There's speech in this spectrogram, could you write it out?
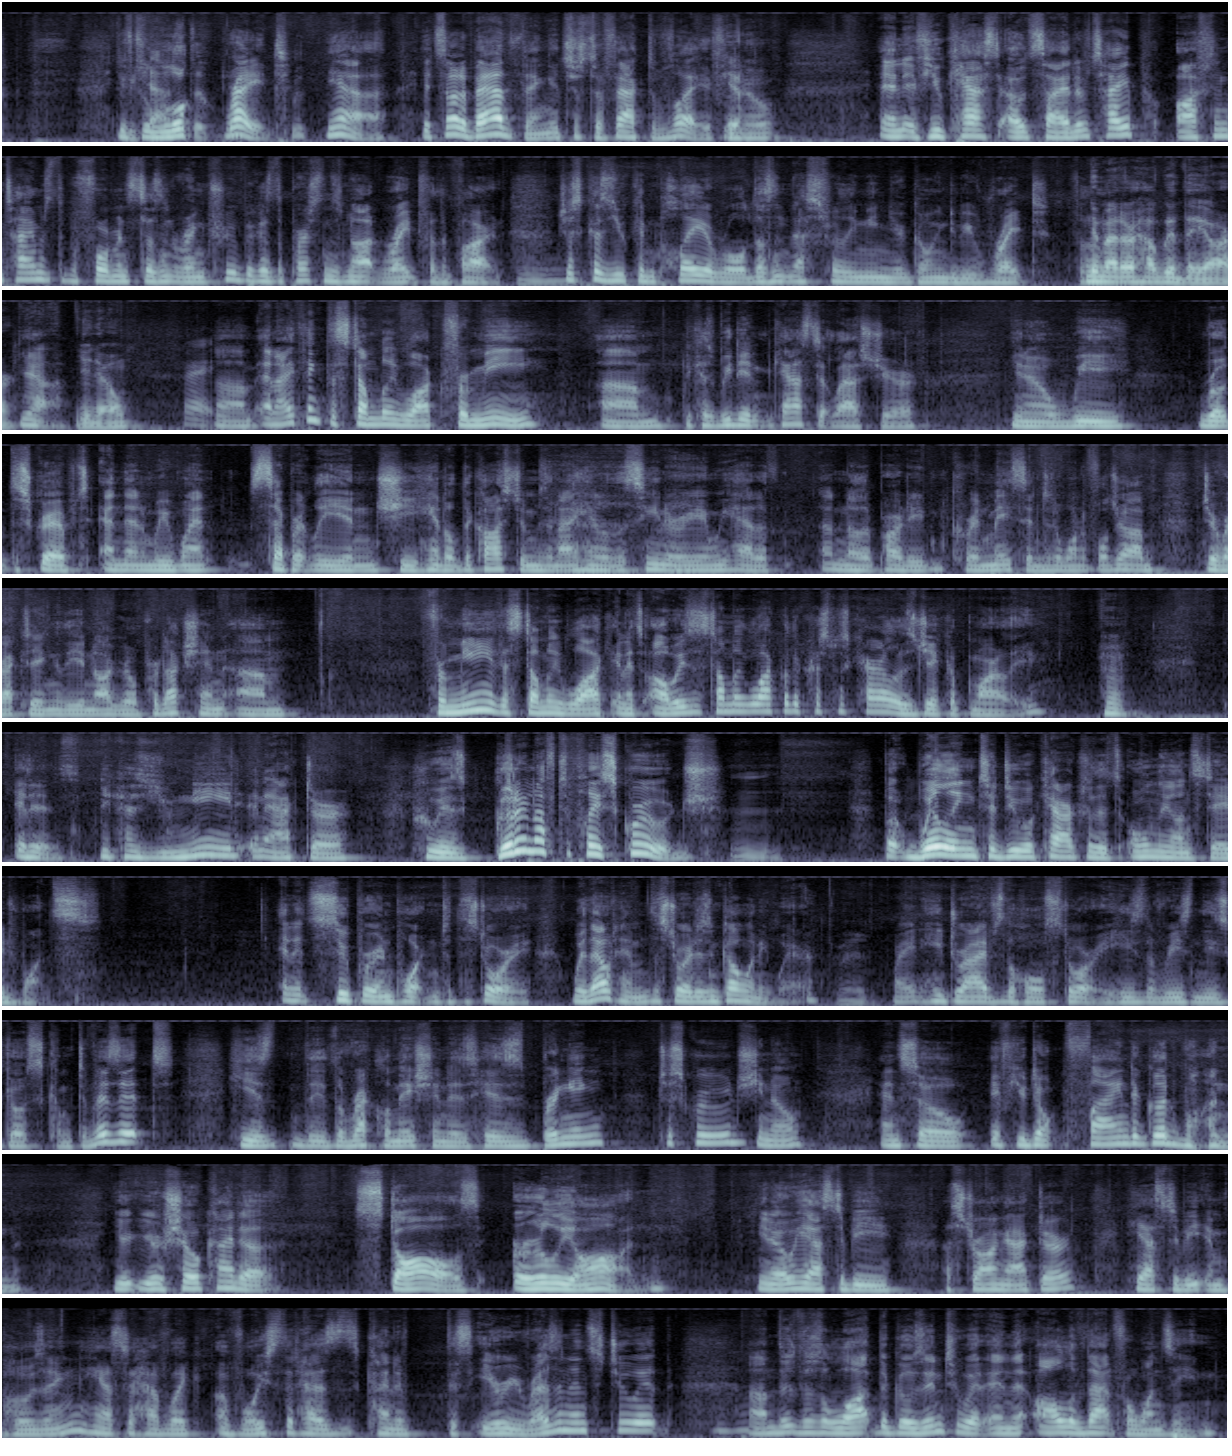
You have be to look casted, yeah. right. Yeah. It's not a bad thing. It's just a fact of life, you know. And if you cast outside of type, oftentimes the performance doesn't ring true because the person's not right for the part. Mm. Just because you can play a role doesn't necessarily mean you're going to be right for the No matter how good they are. Yeah. You know. Right. Um, and I think the stumbling block for me, um, because we didn't cast it last year, you know, we wrote the script and then we went separately and she handled the costumes and I handled the scenery and we had a, another party, Corinne Mason, did a wonderful job directing the inaugural production. Um, for me, the stumbling block, and it's always a stumbling block with A Christmas Carol, is Jacob Marley. It is because you need an actor who is good enough to play Scrooge, but willing to do a character that's only on stage once. And it's super important to the story. Without him, the story doesn't go anywhere. Right. Right? He drives the whole story. He's the reason these ghosts come to visit. He is the, the reclamation is his bringing to Scrooge, you know. And so if you don't find a good one, your, your show kind of stalls early on. You know, he has to be a strong actor. He has to be imposing. He has to have like a voice that has kind of this eerie resonance to it. Um, there's, there's a lot that goes into it, and all of that for one scene.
